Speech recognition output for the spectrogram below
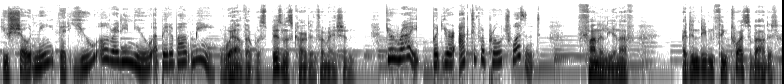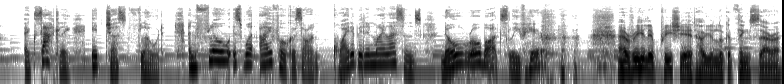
You showed me that you already knew a bit about me. Well, that was business card information. You're right, but your active approach wasn't. Funnily enough, I didn't even think twice about it. Exactly. It just flowed. And flow is what I focus on quite a bit in my lessons. No robots leave here. I really appreciate how you look at things, Sarah.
